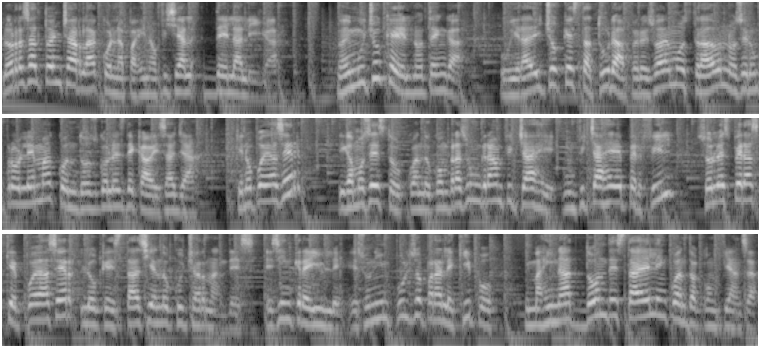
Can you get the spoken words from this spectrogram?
lo resaltó en charla con la página oficial de la liga. No hay mucho que él no tenga, Hubiera dicho que estatura, pero eso ha demostrado no ser un problema con dos goles de cabeza ya. ¿Qué no puede hacer? Digamos esto, cuando compras un gran fichaje, un fichaje de perfil, solo esperas que pueda hacer lo que está haciendo Cucho Hernández. Es increíble, es un impulso para el equipo. Imagina dónde está él en cuanto a confianza.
